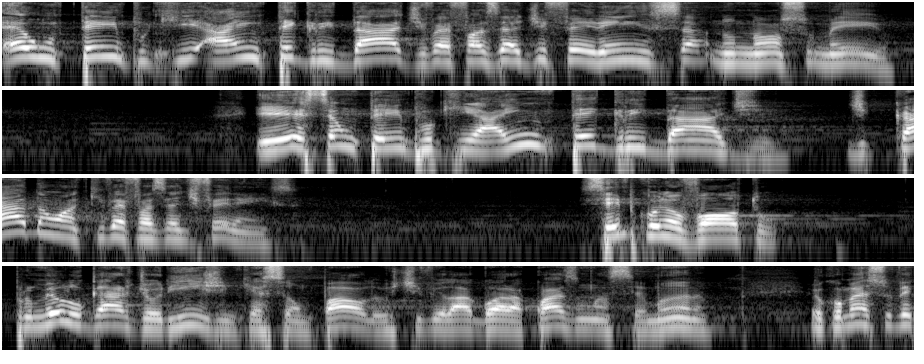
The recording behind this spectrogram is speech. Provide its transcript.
é um tempo que a integridade vai fazer a diferença no nosso meio. E esse é um tempo que a integridade de cada um aqui vai fazer a diferença. Sempre quando eu volto para o meu lugar de origem, que é São Paulo, eu estive lá agora há quase uma semana, eu começo a ver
